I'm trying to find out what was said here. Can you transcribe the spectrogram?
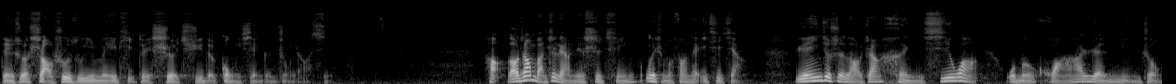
等于说少数族裔媒体对社区的贡献跟重要性。好，老张把这两件事情为什么放在一起讲？原因就是老张很希望我们华人民众，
